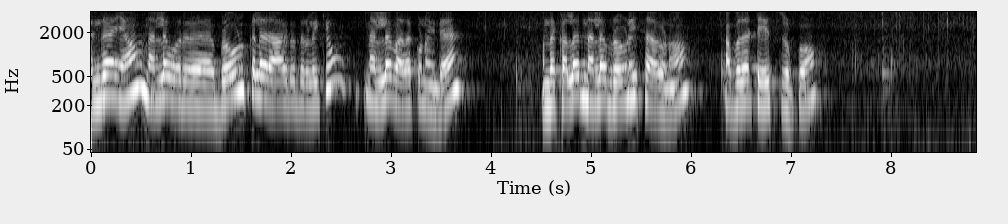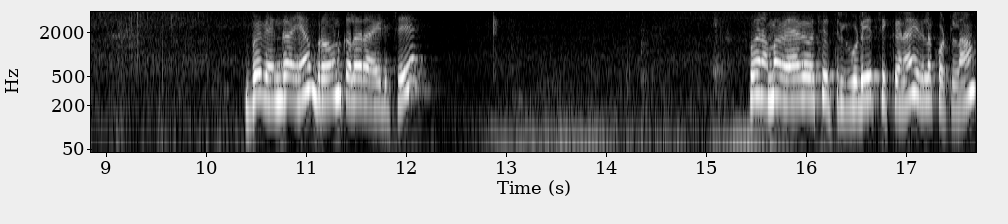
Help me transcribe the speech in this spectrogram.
வெங்காயம் நல்ல ஒரு ப்ரௌன் கலர் ஆகிறது வரைக்கும் நல்லா வதக்கணும் இதை. அந்த கலர் நல்லா ப்ரௌனிஷ் ஆகணும். அப்போ தான் டேஸ்ட் இருக்கும். இப்போ வெங்காயம் ப்ரௌன் கலர் ஆயிடுச்சு. இப்போ நம்ம வேக வச்சு வச்சுருக்கக்கூடிய சிக்கனை இதில் கொட்டலாம்.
